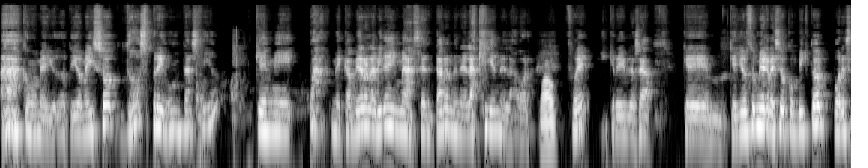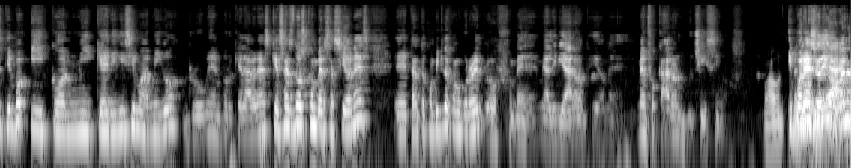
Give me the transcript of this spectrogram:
Ah, cómo me ayudó, tío. Me hizo dos preguntas, tío, que me, ¡pah! me cambiaron la vida y me asentaron en el aquí y en el ahora Wow. fue increíble. O sea, que, que yo estoy muy agradecido con Víctor por ese tiempo y con mi queridísimo amigo Rubén, porque la verdad es que esas dos conversaciones, eh, tanto con Víctor como con Rubén, uf, me, me aliviaron, tío, me, me enfocaron muchísimo. wow. Y No por eso digo, bueno,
